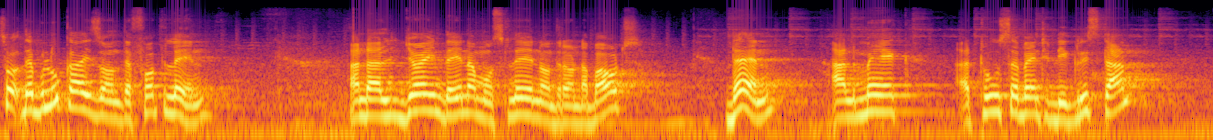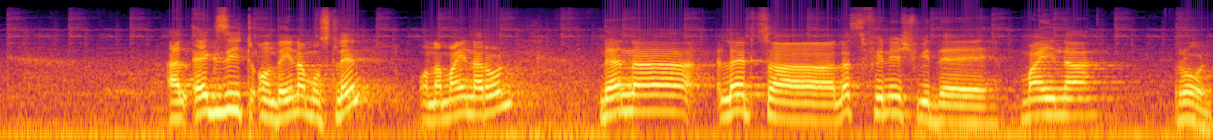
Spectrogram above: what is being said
So the blue car is on the fourth lane and I'll join the innermost lane on the roundabout. Then I'll make a 270 degrees turn. I'll exit on the innermost lane on a minor road. Then uh, let's, uh, let's finish with the minor road.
